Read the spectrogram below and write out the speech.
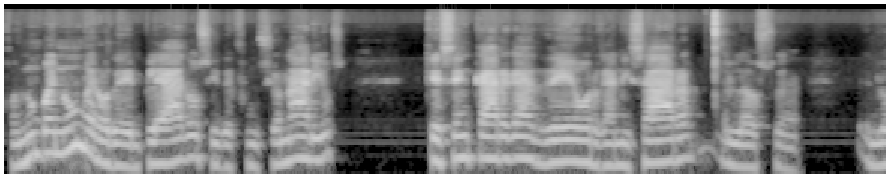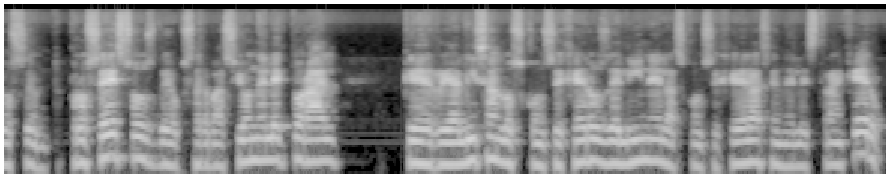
con un buen número de empleados y de funcionarios que se encarga de organizar los, eh, los procesos de observación electoral que realizan los consejeros del INE, las consejeras en el extranjero.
